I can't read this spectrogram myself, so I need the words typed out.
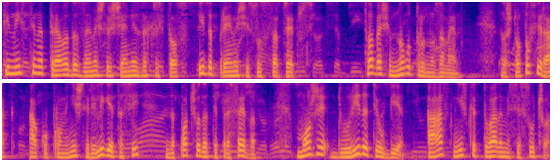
ти наистина трябва да вземеш решение за Христос и да приемеш Исус сърцето си. Това беше много трудно за мен. Защото в Ирак, ако промениш религията си, започва да те преследват. Може дори да те убият. А аз не исках това да ми се случва.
